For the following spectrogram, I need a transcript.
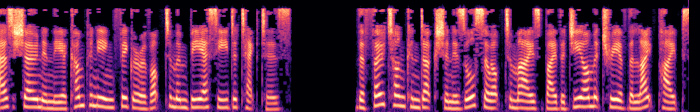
as shown in the accompanying figure of optimum BSE detectors. The photon conduction is also optimized by the geometry of the light pipes,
